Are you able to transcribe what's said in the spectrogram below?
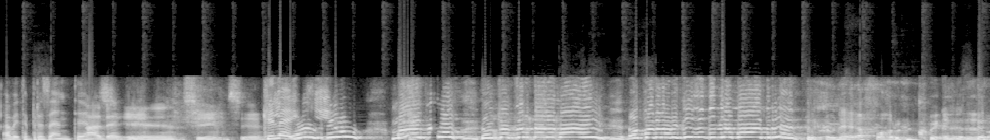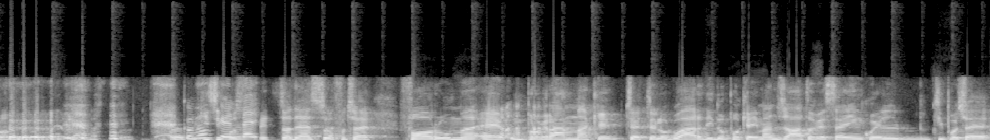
Avete presente? Ah, beh, eh, sì, sì. Che lei. Ma chi... Ma non ti azzardare mai a parlare così di mia madre! Non era Forum quello. Comunque chi si fosse lei... messo adesso, cioè, Forum è un programma che cioè, te lo guardi dopo che hai mangiato, che sei in quel tipo, cioè,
